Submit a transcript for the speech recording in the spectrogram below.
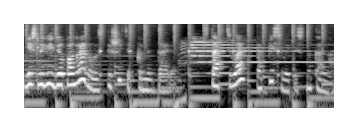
Если видео понравилось, пишите в комментариях. Ставьте лайк, подписывайтесь на канал.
